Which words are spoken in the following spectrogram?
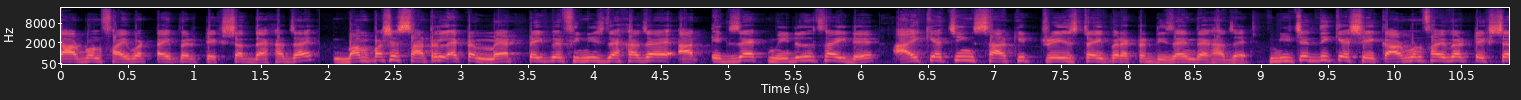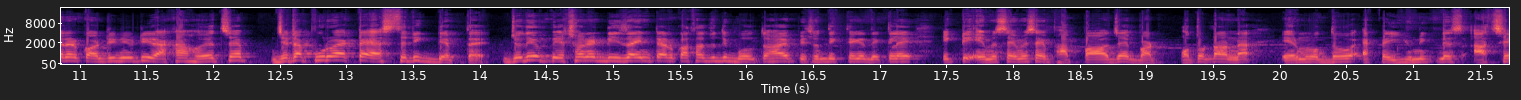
কার্বন ফাইবার টাইপের টেক্সচার দেখা যায়। বাম পাশে সাটেল একটা ম্যাট টাইপের ফিনিশ দেখা যায়। আর এক্স্যাক্ট মিডল সাইডে আই ক্যাচিং সার্কিট ট্রেস টাইপের একটা ডিজাইন দেখা যায়। নিচের দিকে সেই কার্বন ফাইবার টেক্সচারের কন্টিনিউটি রাখা হয়েছে, যেটা পুরো একটা অ্যাস্থেটিক ডেপ দেয় যদিও পেছনের ডিজাইনটার কথা যদি বলতে হয়, পেছন দিক থেকে দেখলে একটু এমএস এমএসআই ভাব পাওয়া যায় বাট অতটা না। এর মধ্যেও একটা ইউনিকনেস আছে।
